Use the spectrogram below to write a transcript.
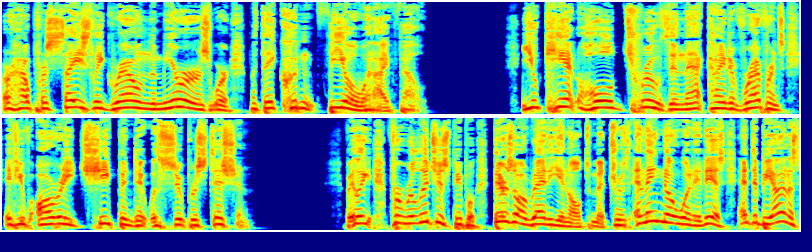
or how precisely ground the mirrors were, but they couldn't feel what I felt. You can't hold truth in that kind of reverence if you've already cheapened it with superstition. But like for religious people, there's already an ultimate truth and they know what it is. And to be honest,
